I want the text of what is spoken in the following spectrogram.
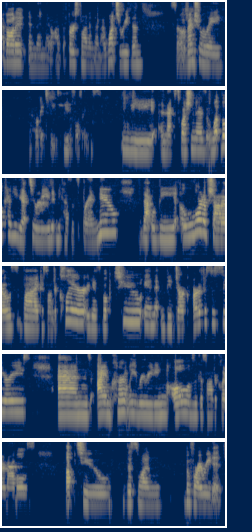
I bought it and then I don't have the first one and then I want to read them. So eventually I'll get to these beautiful things. The next question is, what book have you yet to read because it's brand new? That would be Lord of Shadows by Cassandra Clare. It is book two in the Dark Artifices series and I am currently rereading all of the Cassandra Clare novels up to this one before I read it.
